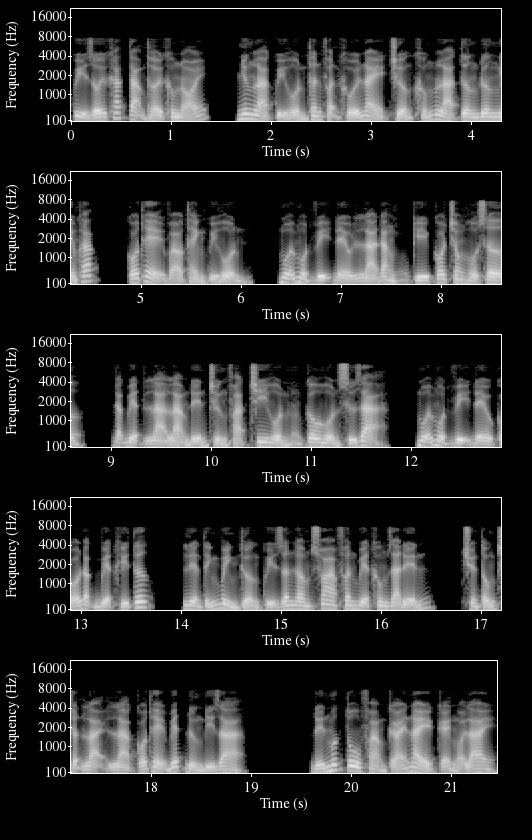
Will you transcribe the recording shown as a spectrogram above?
Quỷ giới khác tạm thời không nói, nhưng là quỷ hồn thân phận khối này trưởng khống là tương đương nghiêm khắc, có thể vào thành quỷ hồn, mỗi một vị đều là đăng ký có trong hồ sơ, đặc biệt là làm đến trừng phạt chi hồn câu hồn sứ giả, mỗi một vị đều có đặc biệt khí tức, liền tính bình thường quỷ dân âm xoa phân biệt không ra đến, truyền tống trận lại là có thể biết đường đi ra. Đến mức tô phàm cái này kẻ ngoại lai,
